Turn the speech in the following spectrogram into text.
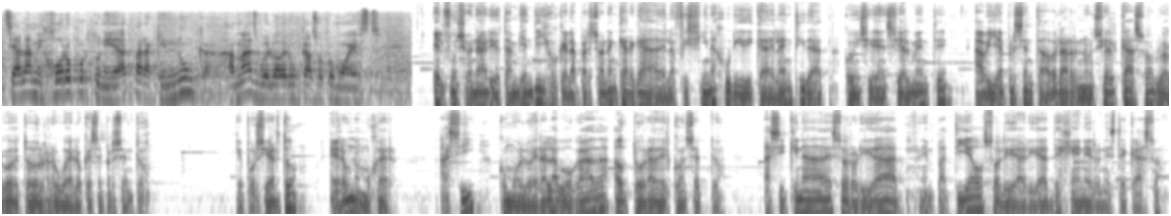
sea la mejor oportunidad para que nunca, jamás vuelva a haber un caso como este. El funcionario también dijo que la persona encargada de la oficina jurídica de la entidad, coincidencialmente, había presentado la renuncia al caso luego de todo el revuelo que se presentó. Que por cierto, era una mujer así como lo era la abogada autora del concepto. Así que nada de sororidad, empatía o solidaridad de género en este caso.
